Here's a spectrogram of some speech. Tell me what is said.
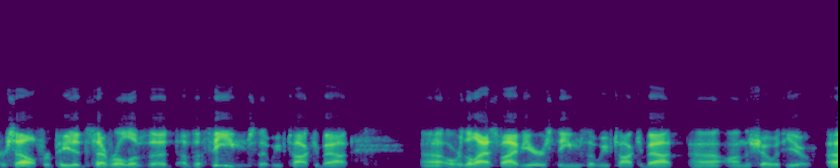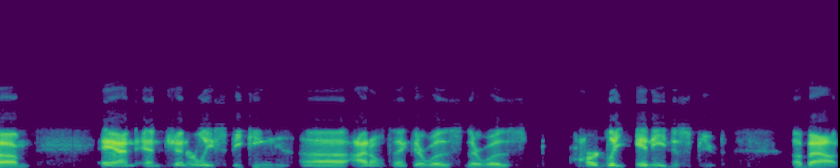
herself repeated several of the of the themes that we've talked about uh, over the last five years. Themes that we've talked about on the show with you. Um, and and generally speaking, I don't think there was there was hardly any dispute about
